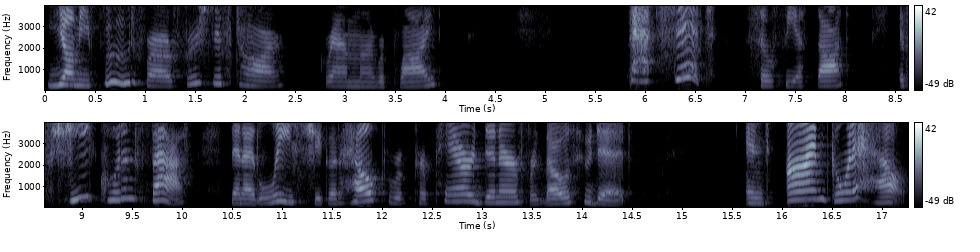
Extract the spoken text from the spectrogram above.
Yummy food for our first iftar, Grandma replied. That's it, Sophia thought. If she couldn't fast, then at least she could help re- prepare dinner for those who did. And I'm going to help.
